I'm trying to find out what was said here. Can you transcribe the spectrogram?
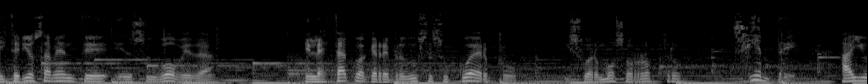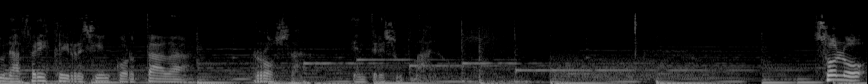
Misteriosamente en su bóveda, en la estatua que reproduce su cuerpo y su hermoso rostro, siempre hay una fresca y recién cortada rosa entre sus manos. Solo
